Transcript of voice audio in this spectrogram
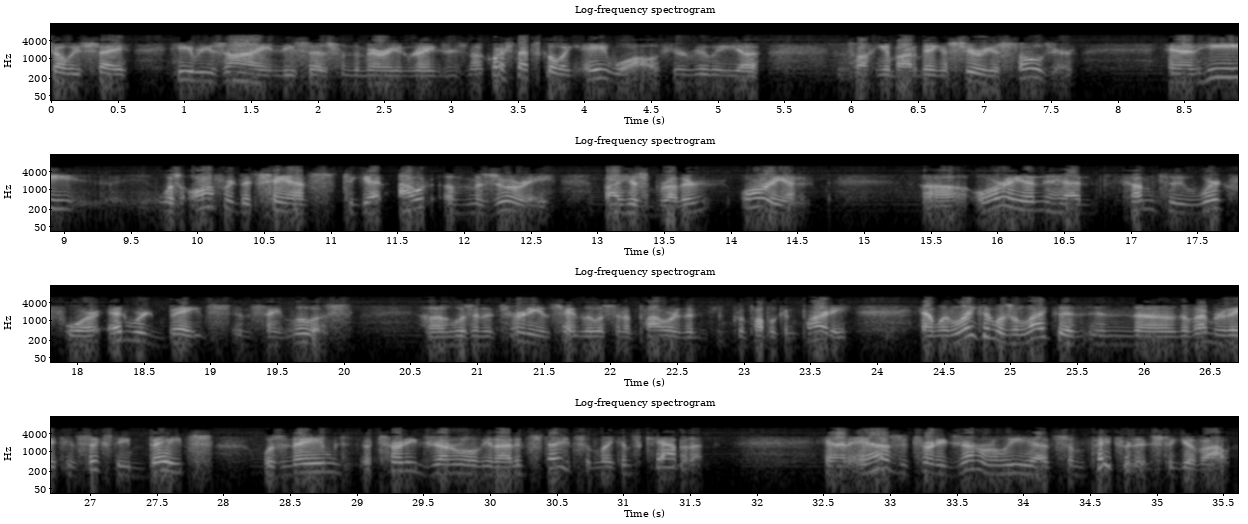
shall we say, he resigned. He says from the Marion Rangers. Now, of course, that's going AWOL if you're really uh, talking about being a serious soldier. And he was offered the chance to get out of Missouri by his brother Orion. Uh, Orion had come to work for Edward Bates in St. Louis, uh, who was an attorney in St. Louis and a power in the Republican Party. And when Lincoln was elected in uh, November of 1860, Bates was named Attorney General of the United States in Lincoln's cabinet. And as Attorney General, he had some patronage to give out.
